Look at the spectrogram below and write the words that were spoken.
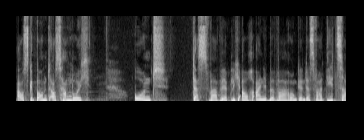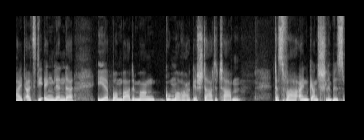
ausgebombt aus Hamburg und das war wirklich auch eine Bewahrung, denn das war die Zeit, als die Engländer ihr Bombardement Gomorrah gestartet haben. Das war ein ganz schlimmes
